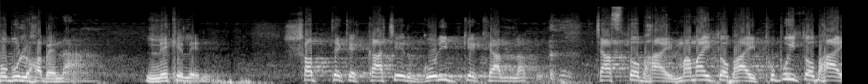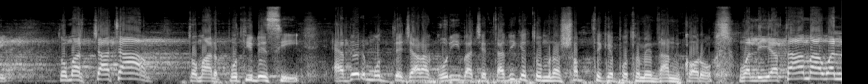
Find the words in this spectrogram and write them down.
কবুল হবে না। লেখেলেন সব থেকে কাছের গরিবকে খেয়াল রাখো। চাস্তো ভাই, মামাইতো ভাই, ফুপুইতো ভাই, তোমার চাচা, তোমার প্রতিবেশী, এদের মধ্যে যারা গরিব আছে, তাদেরকে তোমরা সব থেকে প্রথমে দান করো। ইয়াতামা ওয়াল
